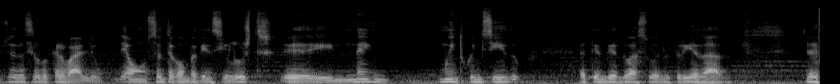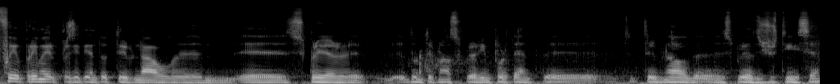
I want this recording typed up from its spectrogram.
José da Silva Carvalho é um santagombadense ilustre eh, e nem muito conhecido, atendendo à sua notoriedade. Foi o primeiro presidente do Tribunal Superior, de um Tribunal Superior importante, Tribunal Superior de Justiça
